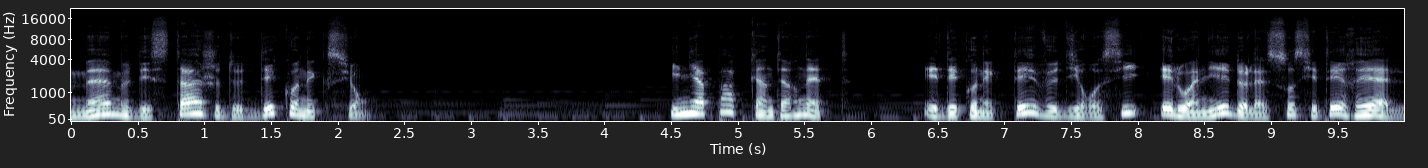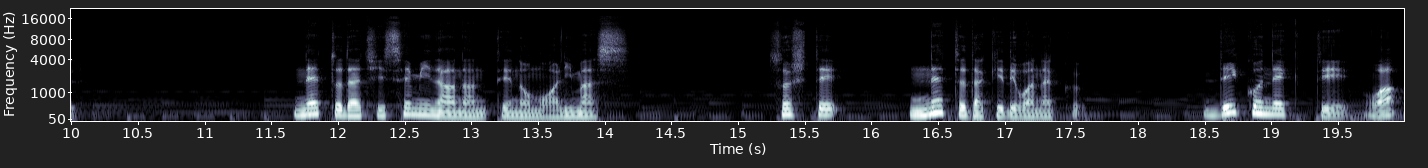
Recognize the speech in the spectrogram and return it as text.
même des stages de déconnexion. Il n'y a pas qu'Internet. Et déconnecter veut dire aussi éloigné de la société réelle. ネット立ちセミナーなんてのもあります。そして、ネットだけではなく、デコネクテは、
